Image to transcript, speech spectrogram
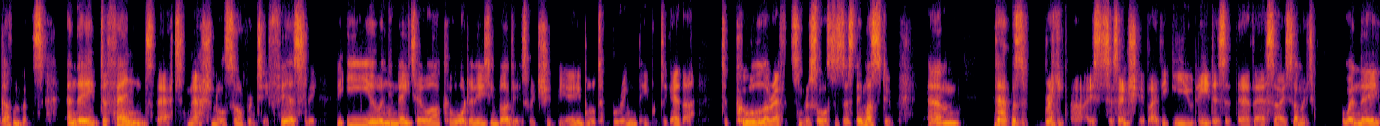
governments, and they defend that national sovereignty fiercely. The EU and NATO are coordinating bodies which should be able to bring people together to pool their efforts and resources as they must do. Um, that was recognized essentially by the EU leaders at their Versailles summit when they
